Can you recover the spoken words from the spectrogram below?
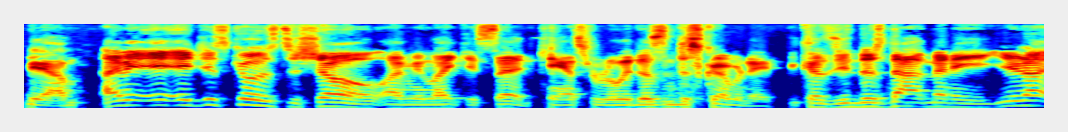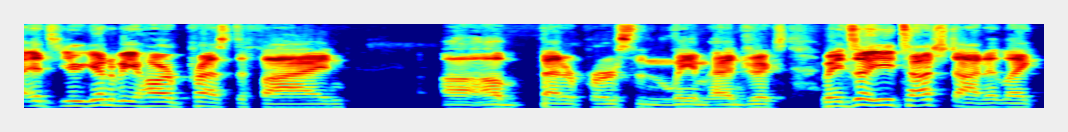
Yeah, I mean, it, it, just goes to show. I mean, like you said, cancer really doesn't discriminate because there's not many. You're not. It's, you're going to be hard pressed to find uh, a better person than Liam Hendriks. I mean, so you touched on it. Like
